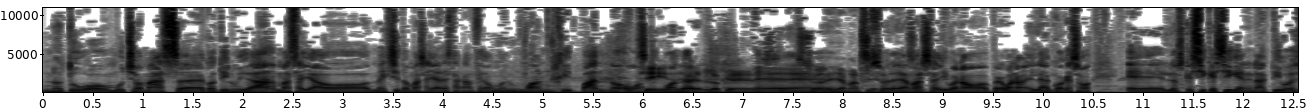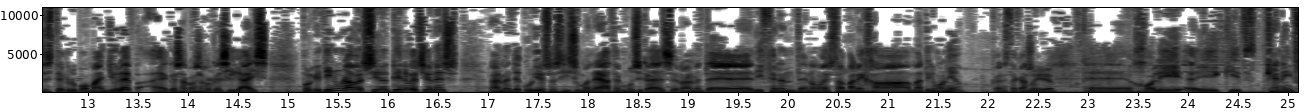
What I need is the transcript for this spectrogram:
no tuvo mucho más eh, continuidad, más allá o éxito más allá de esta canción. Bueno, un One Hit Band, ¿no? One Mm. Sí, Hit Wonder. eh, lo que Eh, suele llamarse. Suele llamarse, y bueno, pero bueno, en, cualquier caso, eh, los que sí que siguen en activo es este grupo Man Julep, eh, que os aconsejo que sigáis, porque tiene una versión, tiene versiones realmente curiosas y su manera de hacer música es realmente diferente, ¿no? Esta pareja matrimonio, en este caso. Muy bien. eh, Holly y Keith Kenneth,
